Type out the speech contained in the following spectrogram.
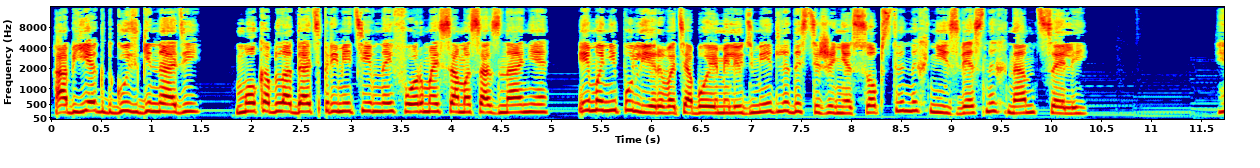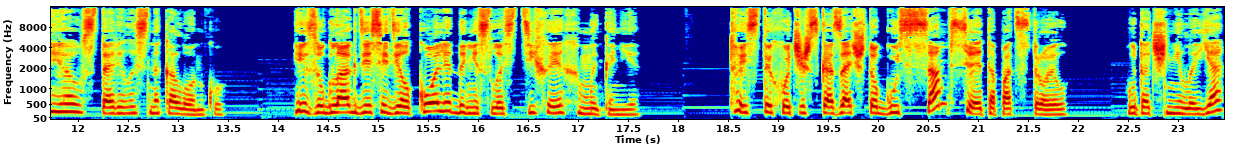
Объект гусь Геннадий мог обладать примитивной формой самосознания и манипулировать обоими людьми для достижения собственных неизвестных нам целей. Я уставилась на колонку. Из угла, где сидел Коля, донеслось тихое хмыканье. «То есть ты хочешь сказать, что гусь сам все это подстроил?» — уточнила я,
